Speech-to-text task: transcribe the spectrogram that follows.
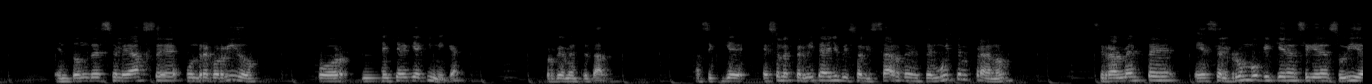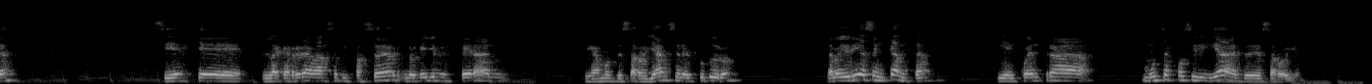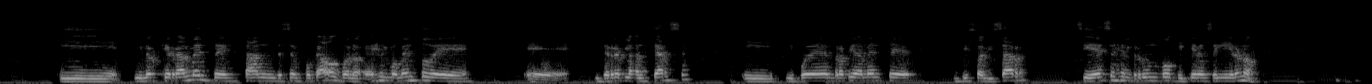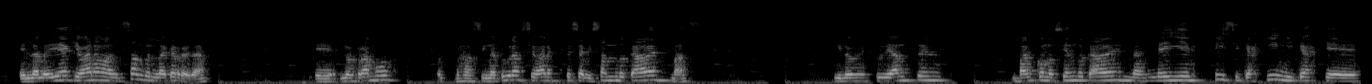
en donde se le hace un recorrido por la ingeniería química, propiamente tal. Así que eso les permite a ellos visualizar desde muy temprano si realmente es el rumbo que quieren seguir en su vida, si es que la carrera va a satisfacer lo que ellos esperan, digamos, desarrollarse en el futuro. La mayoría se encanta y encuentra muchas posibilidades de desarrollo. Y, y, los que realmente están desenfocados, bueno, es el momento de, eh, replantearse y, y, pueden rápidamente visualizar si ese es el rumbo que quieren seguir o no. En la medida que van avanzando en la carrera, eh, los ramos, las asignaturas se van especializando cada vez más y los estudiantes van conociendo cada vez las leyes físicas, químicas que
